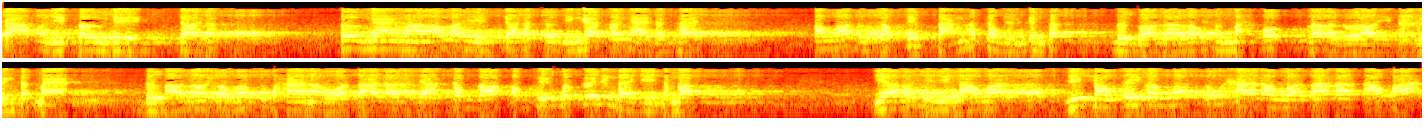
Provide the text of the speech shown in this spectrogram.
cả mọi việc từ gì? Trời đất. Từ ngày mà Allah thì trời đất tự diễn ra tới ngày tận thế Allah được cấp tiếp sẵn hết trong những kinh sách được gọi là lâu sinh mahfuz, đó là gọi là quyển sách mẹ được ở nơi Allah subhanahu wa ta'ala, và trong đó không thiếu bất cứ vấn đề gì trong đó. Và nói về việc tạo hóa, việc đầu tiên Allah subhanahu wa ta'ala tạo hóa,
